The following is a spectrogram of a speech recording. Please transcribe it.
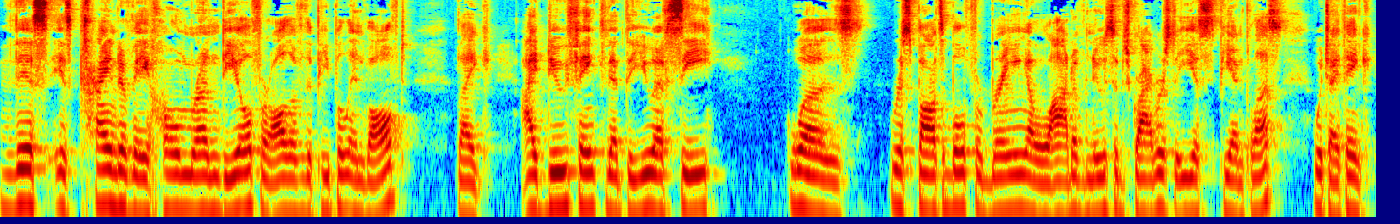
this is kind of a home run deal for all of the people involved. Like, I do think that the UFC was responsible for bringing a lot of new subscribers to ESPN Plus, which I think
